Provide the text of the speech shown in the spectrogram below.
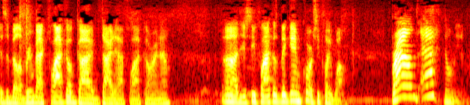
Isabella, bring back Flacco. God, I die to have Flacco right now. Uh, did you see Flacco's big game? Of course, he played well. Browns, eh, don't need them.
